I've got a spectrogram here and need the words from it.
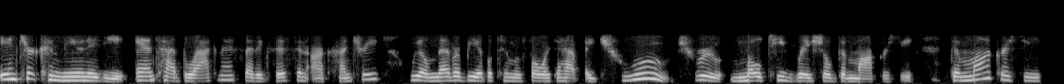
intercommunity anti blackness that exists in our country, we'll never be able to move forward to have a true, true multiracial democracy. Democracy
